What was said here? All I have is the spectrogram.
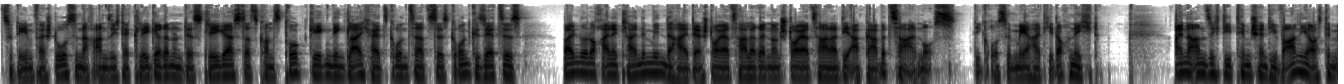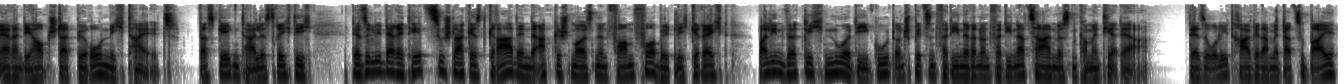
Zudem verstoße nach Ansicht der Klägerin und des Klägers das Konstrukt gegen den Gleichheitsgrundsatz des Grundgesetzes, weil nur noch eine kleine Minderheit der Steuerzahlerinnen und Steuerzahler die Abgabe zahlen muss, die große Mehrheit jedoch nicht. Eine Ansicht, die Tim Schentivani aus dem RND Hauptstadtbüro nicht teilt. Das Gegenteil ist richtig. Der Solidaritätszuschlag ist gerade in der abgeschmolzenen Form vorbildlich gerecht, weil ihn wirklich nur die Gut- und Spitzenverdienerinnen und Verdiener zahlen müssen, kommentiert er. Der Soli trage damit dazu bei,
